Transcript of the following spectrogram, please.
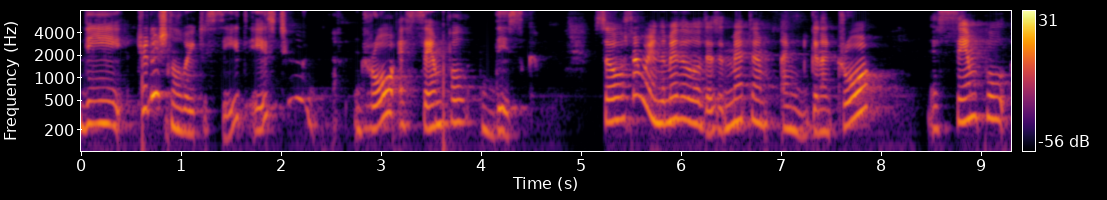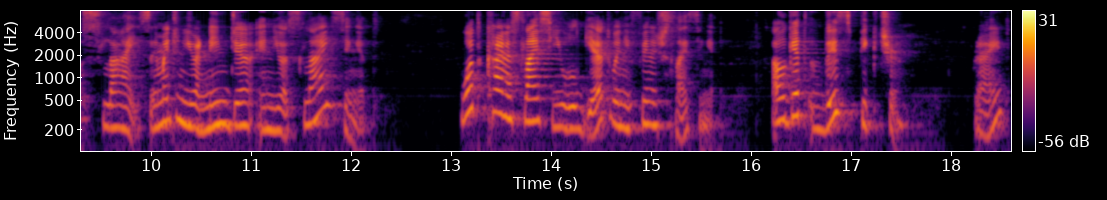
The traditional way to see it is to draw a sample disk. So somewhere in the middle, doesn't matter, I'm going to draw a sample slice. Imagine you're a ninja and you're slicing it what kind of slice you will get when you finish slicing it. I'll get this picture, right?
